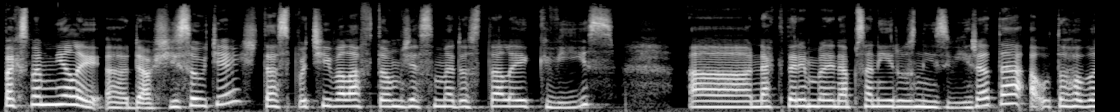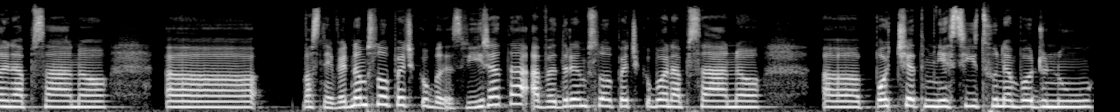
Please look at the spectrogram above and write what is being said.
Pak jsme měli uh, další soutěž, ta spočívala v tom, že jsme dostali kvíz, na kterým byly napsané různý zvířata a u toho byly napsáno uh, vlastně v jednom sloupečku byly zvířata a ve druhém sloupečku bylo napsáno uh, počet měsíců nebo dnů,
